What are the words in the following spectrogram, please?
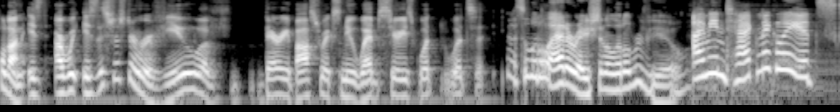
Hold on, is are we? Is this just a review of Barry Bostwick's new web series? What what's it? That's a little adoration, a little review. I mean, technically, it's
